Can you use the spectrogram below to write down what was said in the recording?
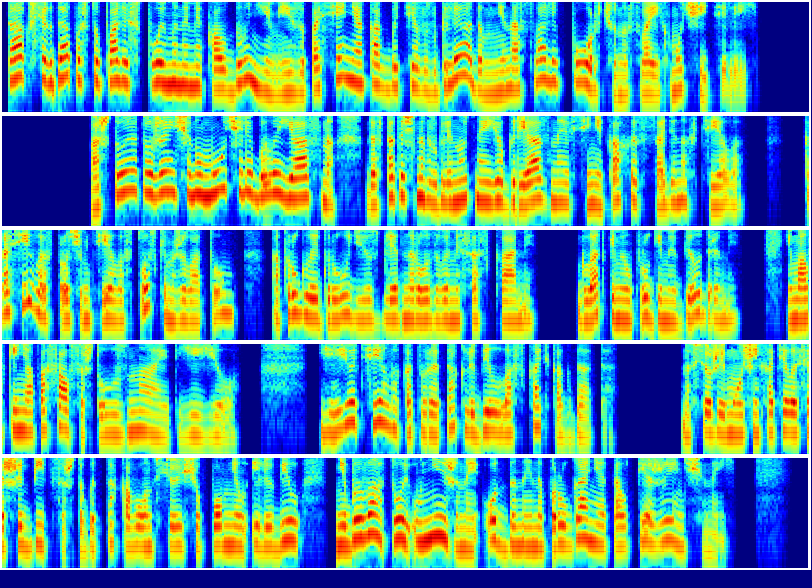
Так всегда поступали с пойманными колдуньями из опасения, как бы те взглядом не наслали порчу на своих мучителей. А что эту женщину мучили, было ясно, достаточно взглянуть на ее грязное в синяках и ссадинах тело. Красивое, впрочем, тело с плоским животом, округлой грудью с бледно-розовыми сосками, гладкими упругими бедрами, и Малки не опасался, что узнает ее. Ее тело, которое так любил ласкать когда-то. Но все же ему очень хотелось ошибиться, чтобы та, кого он все еще помнил и любил, не была той униженной, отданной на поругание толпе женщиной.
